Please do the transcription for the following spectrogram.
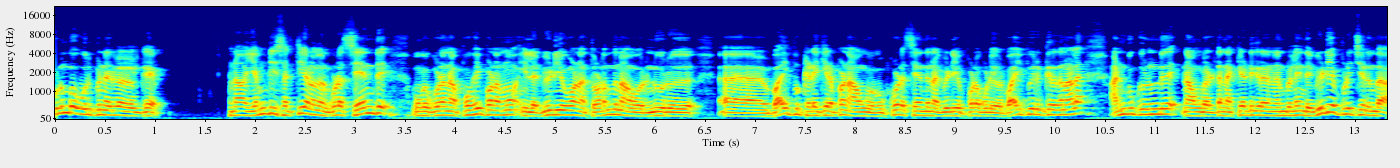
குடும்ப உறுப்பினர்களுக்கு நான் எம்டி சக்தியானந்தன் கூட சேர்ந்து உங்கள் கூட நான் புகைப்படமோ இல்லை வீடியோவோ நான் தொடர்ந்து நான் ஒரு இன்னொரு வாய்ப்பு கிடைக்கிறப்ப நான் உங்கள் கூட சேர்ந்து நான் வீடியோ போடக்கூடிய ஒரு வாய்ப்பு இருக்கிறதுனால அன்பு கூர்ந்து நான் உங்கள்கிட்ட நான் கேட்டுக்கிறேன் நண்பர்களே. இந்த வீடியோ பிடிச்சிருந்தா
